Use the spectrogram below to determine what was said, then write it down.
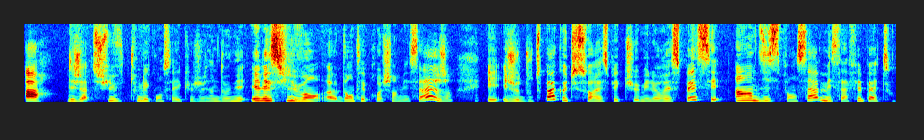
à, déjà, suivre tous les conseils que je viens de donner et les suivants dans tes prochains messages. Et, je ne doute pas que tu sois respectueux, mais le respect, c'est indispensable, mais ça ne fait pas tout.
